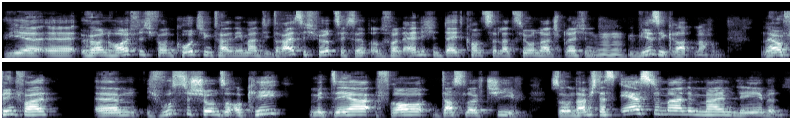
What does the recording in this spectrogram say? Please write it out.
wir äh, hören häufig von Coaching-Teilnehmern, die 30, 40 sind und von ähnlichen Date-Konstellationen halt sprechen, Mhm. wie wir sie gerade machen. Na, auf jeden Fall, ähm, ich wusste schon so, okay, mit der Frau, das läuft schief. So, und da habe ich das erste Mal in meinem Leben,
